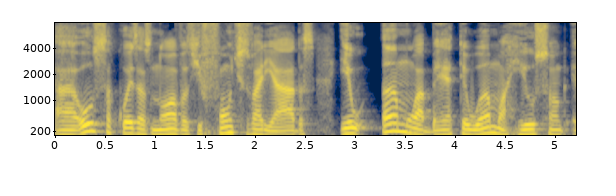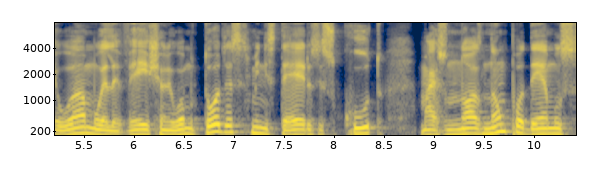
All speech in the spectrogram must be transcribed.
uh, ouça coisas novas de fontes variadas. Eu amo a Beta, eu amo a Hillsong, eu amo o Elevation, eu amo todos esses ministérios, escuto, mas nós não podemos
